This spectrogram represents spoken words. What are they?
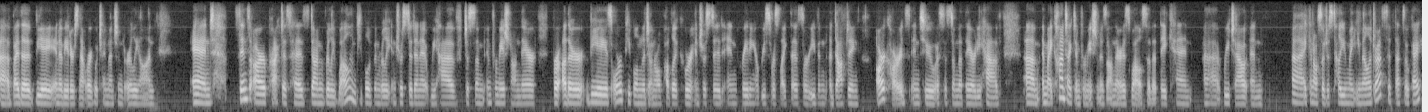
uh, by the VA Innovators Network, which I mentioned early on. And since our practice has done really well and people have been really interested in it, we have just some information on there for other VAs or people in the general public who are interested in creating a resource like this or even adopting our cards into a system that they already have. Um, and my contact information is on there as well so that they can uh, reach out and uh, I can also just tell you my email address if that's okay.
